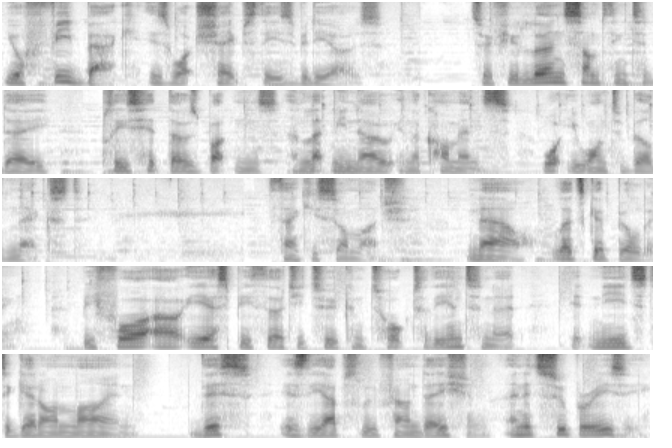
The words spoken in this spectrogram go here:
Your feedback is what shapes these videos. So if you learned something today, please hit those buttons and let me know in the comments what you want to build next. Thank you so much. Now, let's get building. Before our ESP32 can talk to the internet, it needs to get online. This is the absolute foundation and it's super easy.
